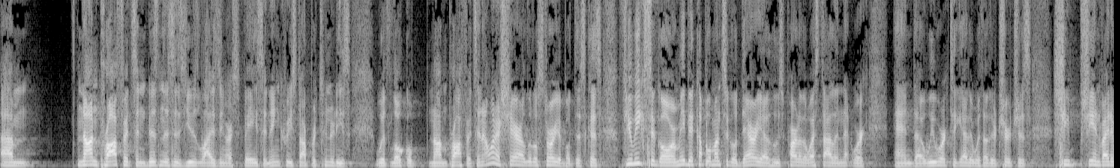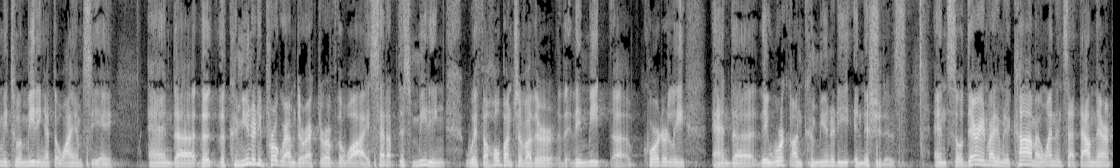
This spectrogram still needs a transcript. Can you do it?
Um, nonprofits and businesses utilizing our space and increased opportunities with local nonprofits. And I want to share a little story about this because a few weeks ago, or maybe a couple of months ago, Daria, who's part of the West Island Network, and uh, we work together with other churches, she, she invited me to a meeting at the YMCA. And uh, the, the community program director of the Y set up this meeting with a whole bunch of other, they meet uh, quarterly and uh, they work on community initiatives. And so Daria invited me to come. I went and sat down there,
